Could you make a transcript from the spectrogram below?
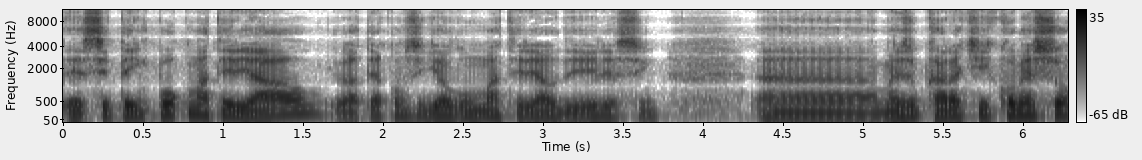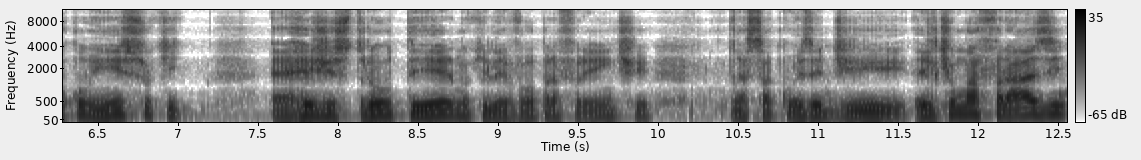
eh, se tem pouco material, eu até consegui algum material dele, assim. Uh, mas o cara que começou com isso, que é, registrou o termo, que levou para frente essa coisa de. Ele tinha uma frase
